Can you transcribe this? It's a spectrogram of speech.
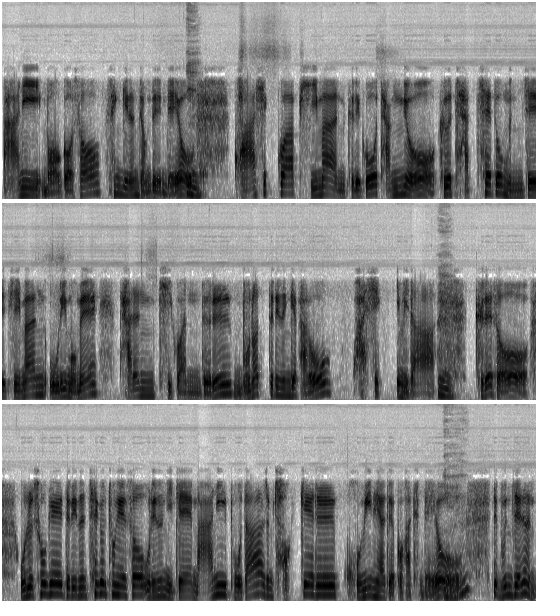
많이 먹어서 생기는 병들인데요. 예. 과식과 비만 그리고 당뇨 그 자체도 문제지만 우리 몸의 다른 기관들을 무너뜨리는 게 바로 과식 입니다. 음. 그래서 오늘 소개해드리는 책을 통해서 우리는 이제 많이 보다 좀 적게를 고민해야 될 것 같은데요. 음. 근데 문제는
